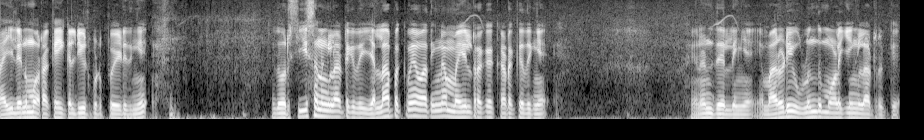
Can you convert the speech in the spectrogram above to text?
மயில் என்னமோ ரக்கை கழட்டி விட்டு போட்டு போயிடுதுங்க. இது ஒரு சீசனுங்களாட்டுக்குது எல்லா பக்கமே பார்த்தீங்கன்னா மயில் ரக்கை கிடக்குதுங்க. என்னென்னு தெரியலிங்க. மறுபடியும் உளுந்து முளைக்கிங்களாட்டிருக்கு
